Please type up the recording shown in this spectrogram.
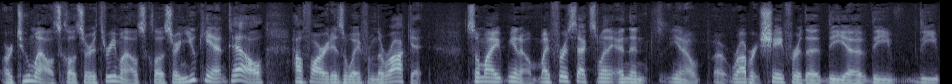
or two miles closer, or three miles closer, and you can't tell how far it is away from the rocket. So my, you know, my first explanation, and then you know, uh, Robert Sheaffer, the the uh, the the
